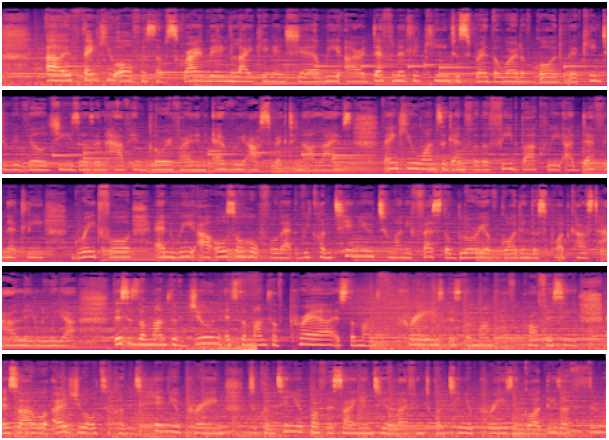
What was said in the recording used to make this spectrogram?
uh, thank you all for subscribing, liking, and share. We are definitely keen to spread the word of God. We are keen to reveal Jesus and have Him glorified in every aspect in our lives. Thank you once again for the feedback. We are definitely grateful, and we are also hopeful that we continue to manifest the glory of God in this podcast. Hallelujah. This is the month of June. It's the month of prayer. It's the month of praise. It's the month of prophecy. And so I will urge you all to continue praying, to continue prophesying into your life, and to continue praising God. These are three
